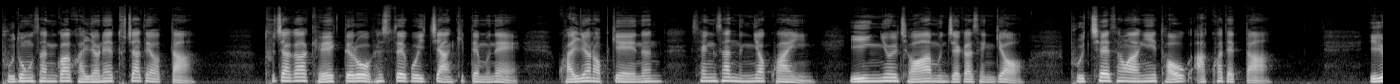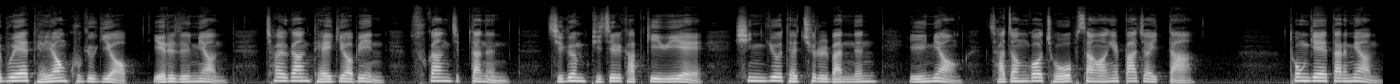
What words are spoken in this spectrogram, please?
부동산과 관련해 투자되었다. 투자가 계획대로 회수되고 있지 않기 때문에 관련 업계에는 생산 능력 과잉, 이익률 저하 문제가 생겨 부채 상황이 더욱 악화됐다. 일부의 대형 국유기업, 예를 들면 철강 대기업인 수강 집단은 지금 빚을 갚기 위해 신규 대출을 받는 일명 자전거 조업 상황에 빠져 있다. 통계에 따르면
